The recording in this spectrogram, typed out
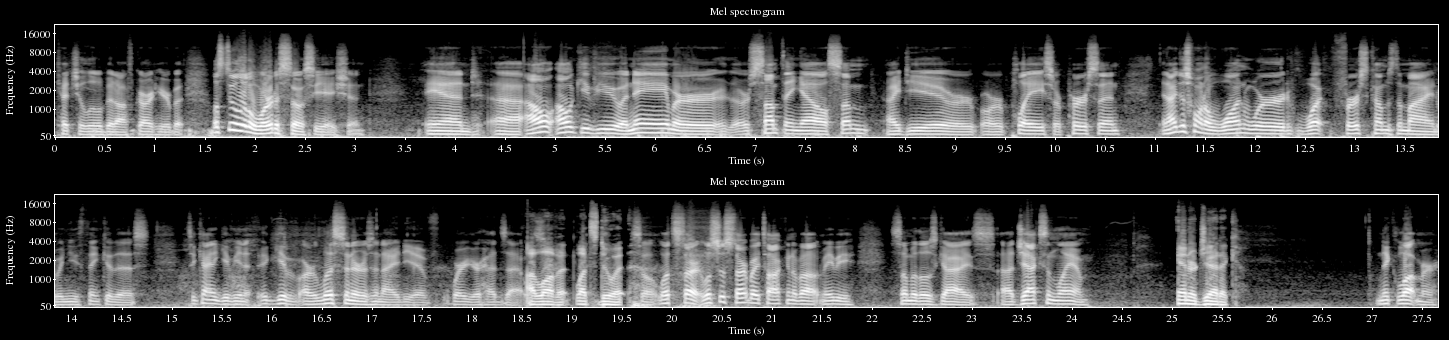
catch you a little bit off guard here. But let's do a little word association, and uh, I'll I'll give you a name or or something else, some idea or or place or person, and I just want a one word. What first comes to mind when you think of this? To kind of give you an, give our listeners an idea of where your head's at. I love it. Let's do it. so let's start. Let's just start by talking about maybe some of those guys. Uh, Jackson Lamb, Energetic, Nick Lutmer,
